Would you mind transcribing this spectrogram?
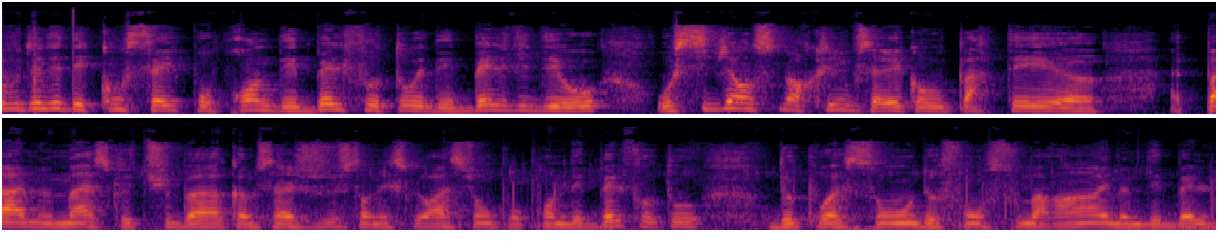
Vous donner des conseils pour prendre des belles photos et des belles vidéos, aussi bien en snorkeling, vous savez, quand vous partez euh, palme, masque, tuba, comme ça, juste en exploration, pour prendre des belles photos de poissons, de fonds sous-marins et même des belles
